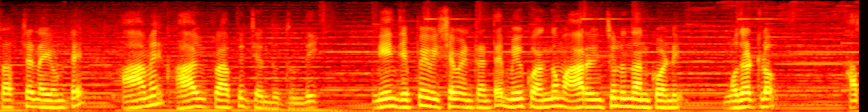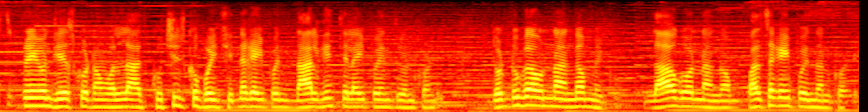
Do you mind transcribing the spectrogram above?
సస్టైన్ అయి ఉంటే ఆమె ఆవి ప్రాప్తి చెందుతుంది. నేను చెప్పే విషయం ఏంటంటే మీకు అంగం ఆరు ఇంచులు ఉందనుకోండి మొదట్లో హస్తప్రయోగం చేసుకోవడం వల్ల అది కుచించుకుపోయి చిన్నగా అయిపోయింది నాలుగించులు అయిపోయింది అనుకోండి దొడ్డుగా ఉన్న అంగం మీకు లావుగా ఉన్న అంగం పలసగా అయిపోయింది అనుకోండి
